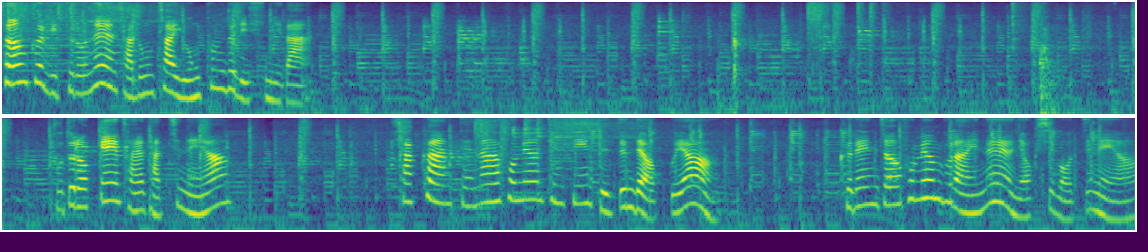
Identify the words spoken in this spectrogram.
트렁크 밑으로는 자동차 용품들이 있습니다. 부드럽게 잘 닫히네요. 샤크 안테나 후면 틴팅 들뜬 데 없고요. 그랜저 후면부 라인은 역시 멋지네요.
